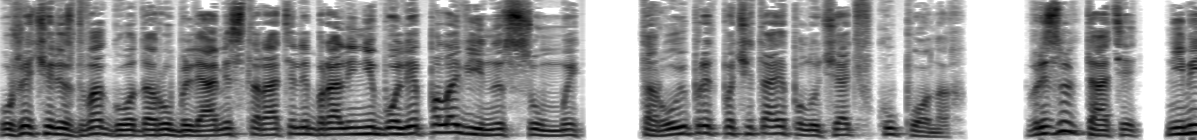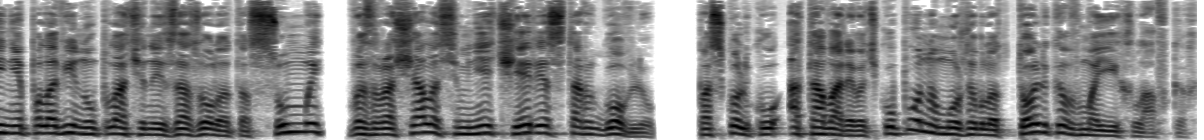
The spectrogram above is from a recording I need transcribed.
Уже через два года рублями старатели брали не более половины суммы, вторую предпочитая получать в купонах. В результате не менее половины уплаченной за золото суммы возвращалась мне через торговлю, поскольку отоваривать купоны можно было только в моих лавках.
